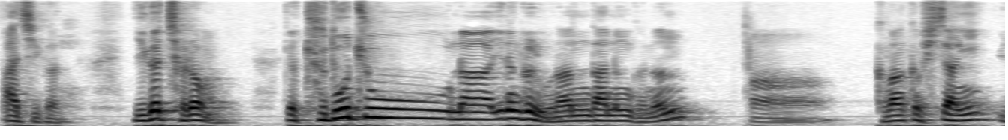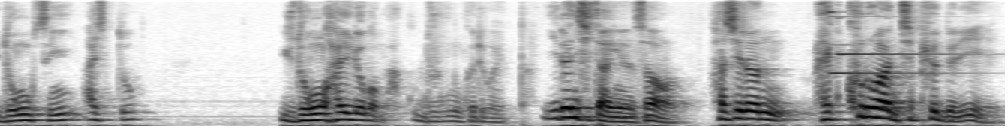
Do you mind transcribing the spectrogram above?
아직은. 이것처럼 그러니까 주도주나 이런 걸 원한다는 거는 어, 그만큼 시장이 유동성이 아직도 유동하려고 막 누르거리고 있다. 이런 시장에서 사실은 매크로한 지표들이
